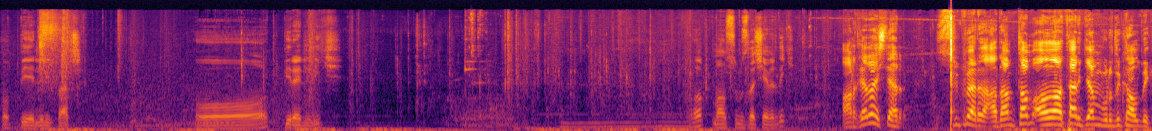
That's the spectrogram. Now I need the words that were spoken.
Hop bir 50'lik var. Hop bir 50'lik. Hop mouse'umuzu da çevirdik. Arkadaşlar süper adam tam ağı atarken vurdu kaldık.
